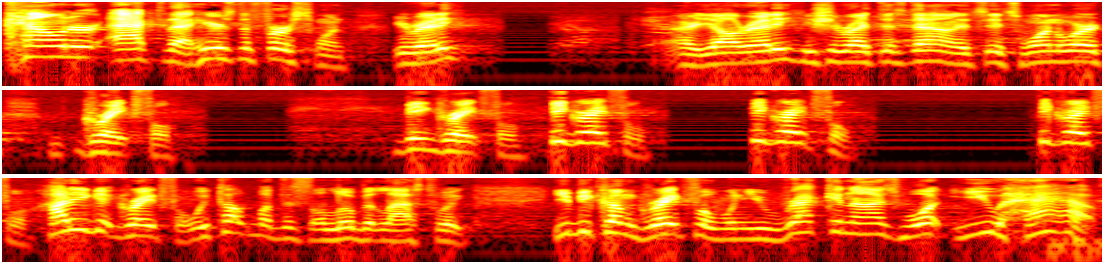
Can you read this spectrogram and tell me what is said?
counteract that. Here's the first one. You ready? Are y'all ready? You should write this down. It's, it's one word grateful. Be grateful. Be grateful. Be grateful. Be grateful. How do you get grateful? We talked about this a little bit last week. You become grateful when you recognize what you have.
